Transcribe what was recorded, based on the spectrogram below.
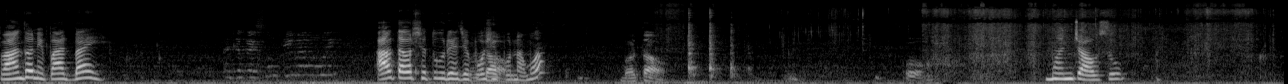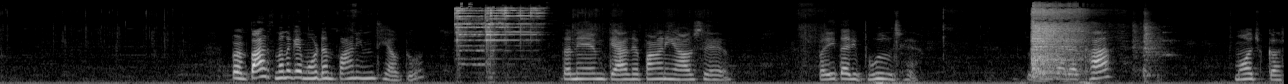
વાંધો નહીં પાર્થ ભાઈ. આવતા વર્ષે તું રહેજે પોષી પૂનમ હો. બતાવો. Manchow soup. પણ પાર્થ મને કઈ મોઢામાં પાણી નથી આવતું તને એમ કે આને પાણી આવશે પછી તારી ભૂલ છે. તારે ખા. મોજ કર.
